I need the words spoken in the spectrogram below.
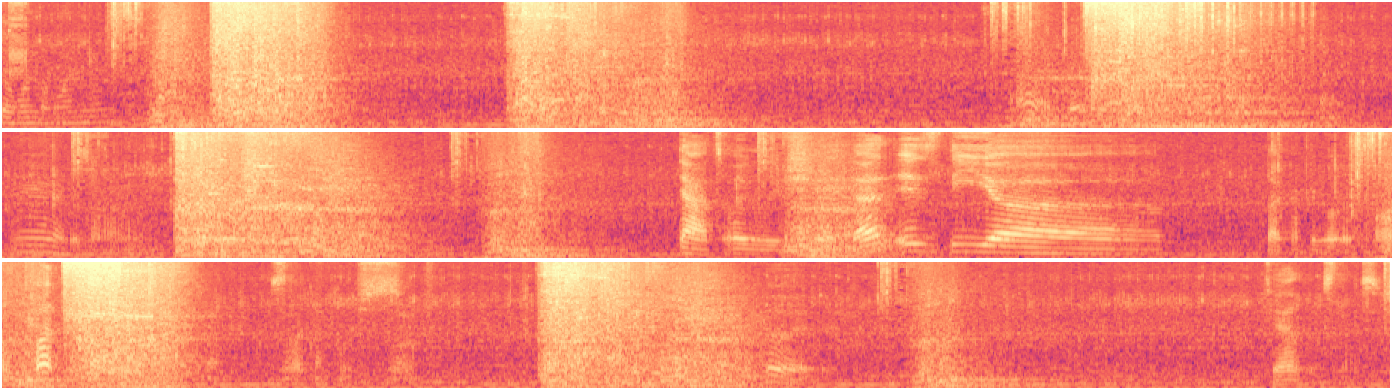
the one to one one? That's ugly shit. That is the uh I what it's called. But horse. Good. Yeah, that looks nice.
